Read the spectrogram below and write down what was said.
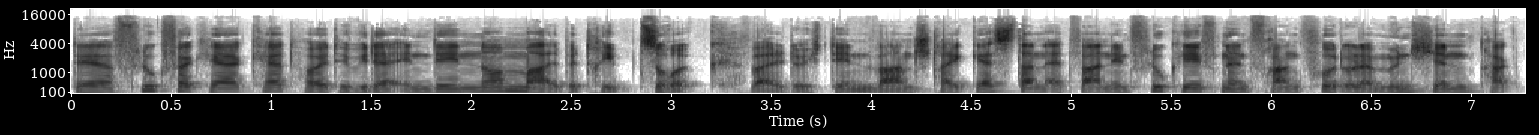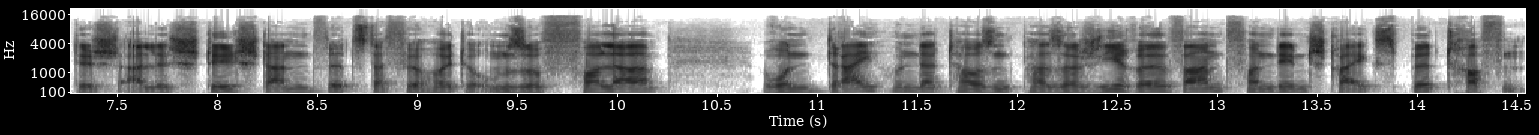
Der Flugverkehr kehrt heute wieder in den Normalbetrieb zurück, weil durch den Warnstreik gestern etwa an den Flughäfen in Frankfurt oder München praktisch alles stillstand, wird es dafür heute umso voller. Rund 300.000 Passagiere waren von den Streiks betroffen.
